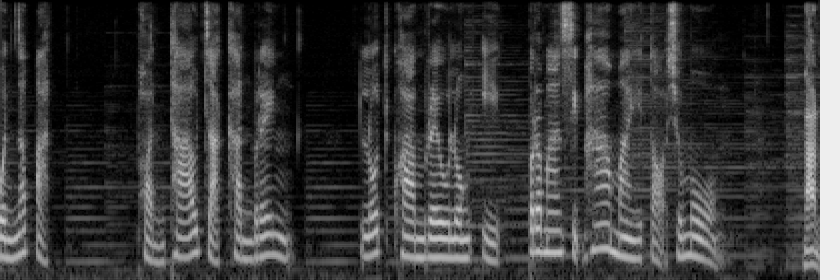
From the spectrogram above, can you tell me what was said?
บนหน้าปัด ผ่อนเท้าจากคันเร่ง ลดความเร็วลงอีกประมาณ 15 ไมล์ต่อชั่วโมง นั่น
